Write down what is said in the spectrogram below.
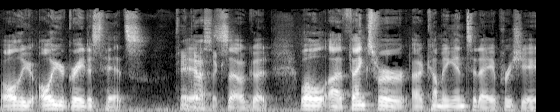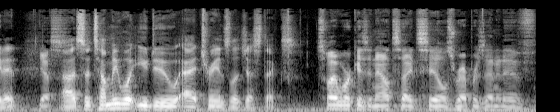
all your all your greatest hits. Fantastic. Yeah, so good. Well, uh, thanks for uh, coming in today. Appreciate it. Yes. Uh, so tell me what you do at Translogistics. So I work as an outside sales representative,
